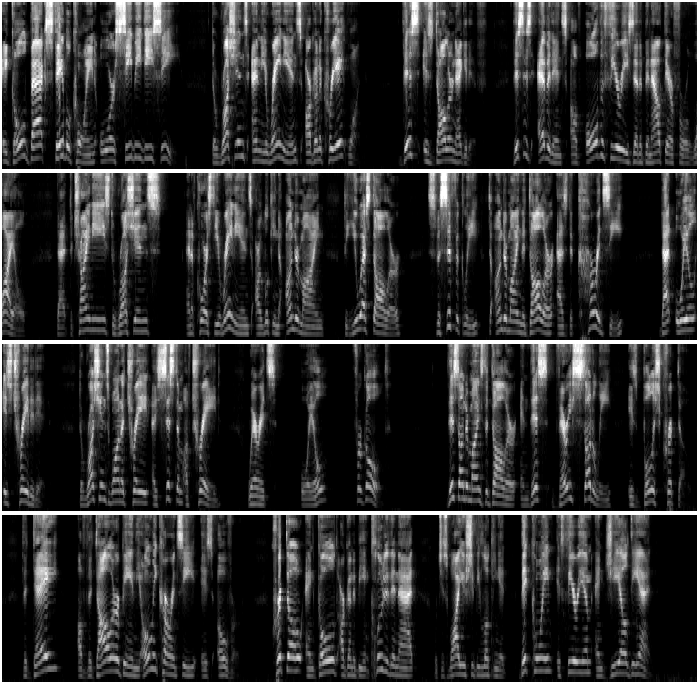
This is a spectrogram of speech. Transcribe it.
a gold backed stablecoin or CBDC. The Russians and the Iranians are going to create one. This is dollar negative. This is evidence of all the theories that have been out there for a while that the Chinese, the Russians, and of course the Iranians are looking to undermine the US dollar, specifically to undermine the dollar as the currency that oil is traded in. The Russians want to trade a system of trade where it's oil for gold. This undermines the dollar, and this very subtly is bullish crypto. The day of the dollar being the only currency is over. Crypto and gold are going to be included in that, which is why you should be looking at Bitcoin, Ethereum, and GLDN.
